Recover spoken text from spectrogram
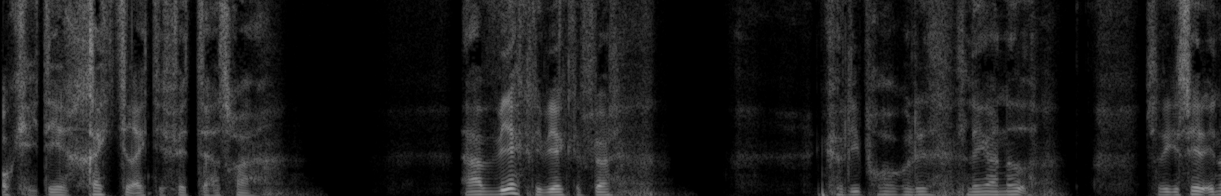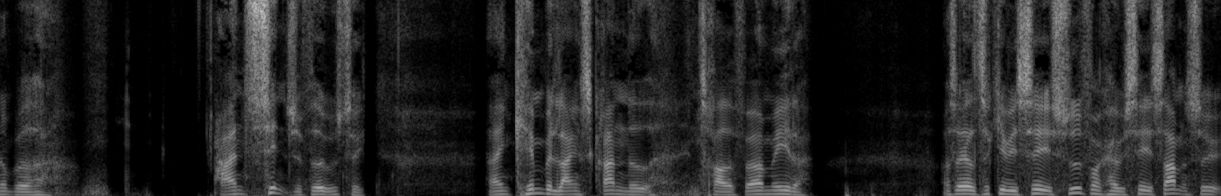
Okay, det er rigtig, rigtig fedt det her, tror jeg. Det er virkelig, virkelig flot. Jeg kan lige prøve at gå lidt længere ned, så vi kan se det endnu bedre. Der er en sindssygt fed udsigt. Der er en kæmpe lang skrænd ned, en 30-40 meter. Og så ellers så kan vi se, syd for kan vi se Samsø.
